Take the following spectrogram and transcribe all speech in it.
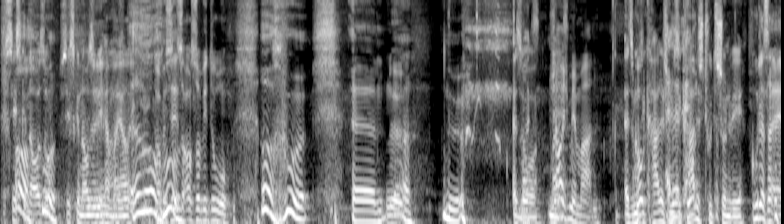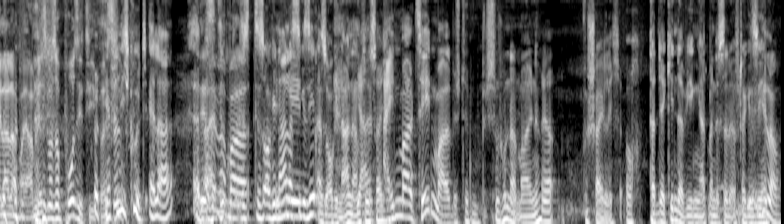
Ich sehe es genauso. Ich sehe es genauso wie Herr Mayer. Ich glaube, ich sehe es auch so wie du. Oh, cool. Ähm, Nö. ja, nö. Also, Schau ich mir mal an. Also musikalisch, Also, musikalisch tut's schon weh. Gut, dass wir Ella dabei haben. Der ist mal so positiv, Ja, weißt du? finde ich gut. Ella, äh, Das- das, das, das Original hast du gesehen? Also Original, in Ja, einmal, zehnmal bestimmt. Bestimmt hundertmal, ne? Ja. Wahrscheinlich. Auch dann der Kinder wegen hat man das dann öfter gesehen. Genau.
